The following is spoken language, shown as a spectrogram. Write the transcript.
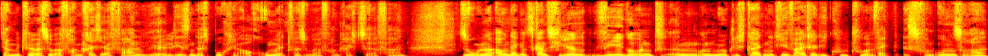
damit wir was über Frankreich erfahren. Wir lesen das Buch ja auch, um etwas über Frankreich zu erfahren. So, ne? Aber da gibt's ganz viele Wege und, ähm, und Möglichkeiten. Und je weiter die Kultur weg ist von unserer,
